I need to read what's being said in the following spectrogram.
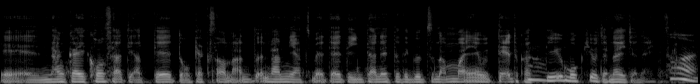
えー何回コンサートやってとお客さんを何何人集めてってインターネットでグッズ何万円売ってとかっていう目標じゃないじゃないですか、は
